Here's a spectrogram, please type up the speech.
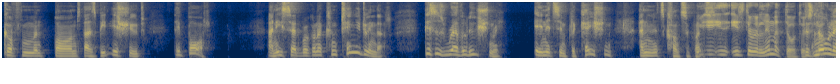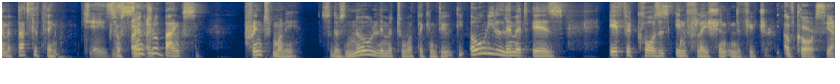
government bond that has been issued, they've bought. And he said, we're going to continue doing that. This is revolutionary in its implication and in its consequence. Is, is there a limit though? There's no limit. That's the thing. Jesus. So I- I- central banks print money, so there's no limit to what they can do. The only limit is if it causes inflation in the future. of course, yeah.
